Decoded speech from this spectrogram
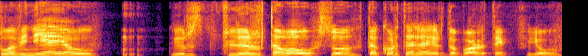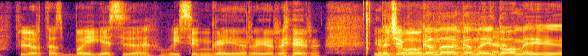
plavinėjau ir flirtavau su ta kortelė ir dabar taip jau flirtas baigėsi vaisingai ir... ir, ir, ir Bet tą gana, gana įdomiai e,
